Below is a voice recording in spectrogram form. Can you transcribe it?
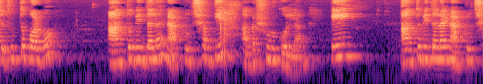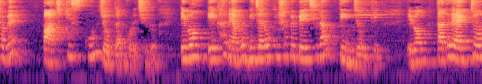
চতুর্থ পর্ব আন্তবিদ্যালয় নাট্য উৎসব দিয়ে আমরা শুরু করলাম। এই আন্তবিদ্যালয় নাট্য উৎসবে পাঁচটি স্কুল যোগদান করেছিল। এবং এখানে আমরা বিচারক হিসেবে পেয়েছিলাম তিনজনকে। এবং তাদের একজন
